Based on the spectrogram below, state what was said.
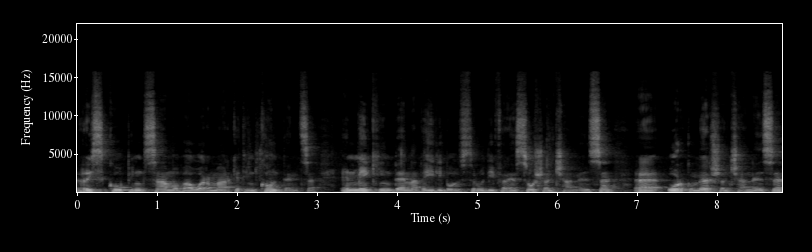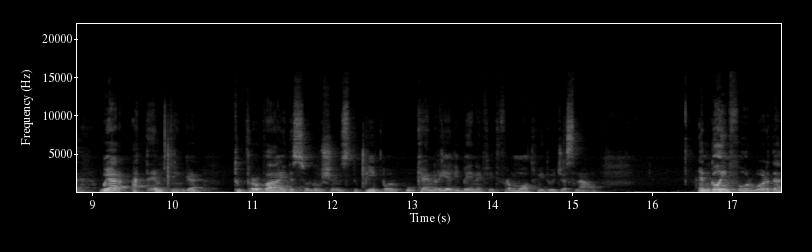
rescoping some of our marketing contents and making them available through different social channels uh, or commercial channels, we are attempting to provide solutions to people who can really benefit from what we do just now. And going forward uh,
